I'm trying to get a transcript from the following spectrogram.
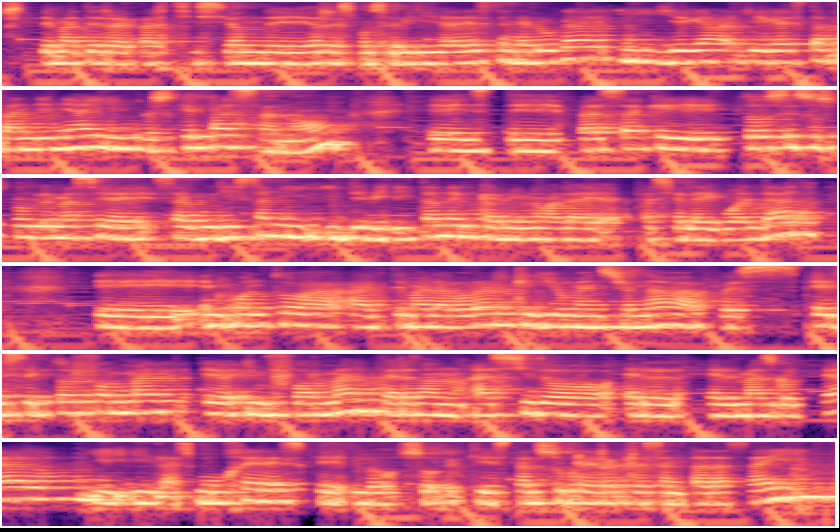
pues, temas de repartición de responsabilidades en el hogar y llega, llega esta pandemia y pues qué pasa, ¿no? Este, pasa que todos esos problemas se, agudizan y, debilitan el camino hacia la igualdad. Eh, en cuanto al tema laboral que yo mencionaba, pues el sector formal, eh, informal perdón, ha sido el, el más golpeado y, las mujeres que, los, que están sobre representadas ahí.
